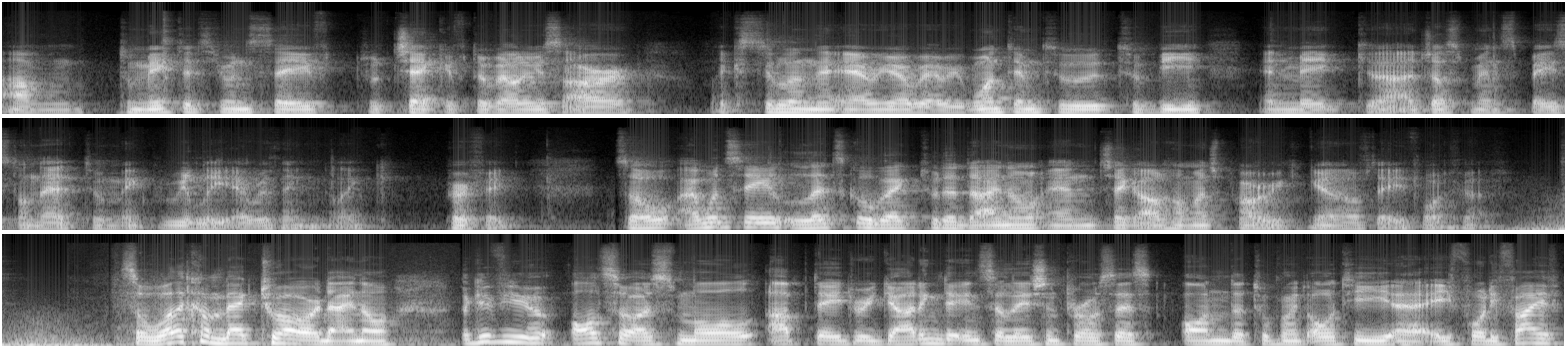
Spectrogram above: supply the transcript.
um, to make the tune safe, to check if the values are like still in the area where we want them to, to be and make uh, adjustments based on that to make really everything like perfect. So I would say let's go back to the dyno and check out how much power we can get out of the A45. So welcome back to our dyno. I'll give you also a small update regarding the installation process on the 2.0T uh, A45.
